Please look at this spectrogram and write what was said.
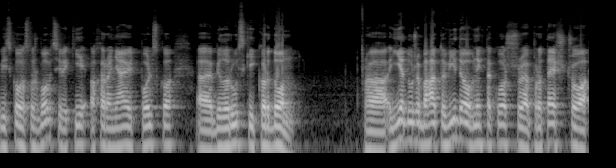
військовослужбовців, які охороняють польсько-білоруський кордон. Е, Є дуже багато відео в них також е, про те, що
